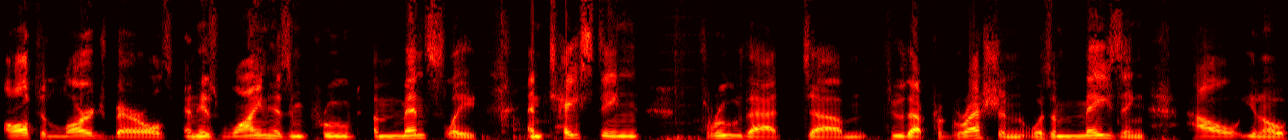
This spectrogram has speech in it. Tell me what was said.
all to large barrels. And his wine has improved immensely and tasting through that, um, through that progression was amazing. How, you know,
